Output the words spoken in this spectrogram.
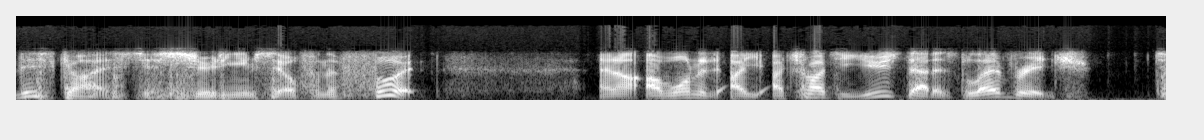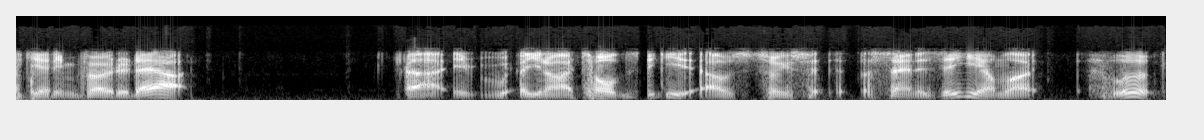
this guy is just shooting himself in the foot. And I, I wanted, I, I tried to use that as leverage to get him voted out. Uh, it, you know, I told Ziggy, I was talking, to Ziggy, I'm like, look,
